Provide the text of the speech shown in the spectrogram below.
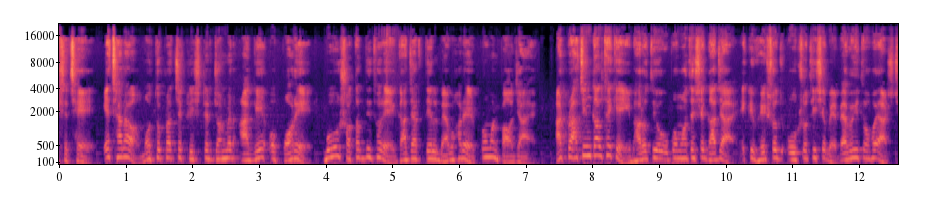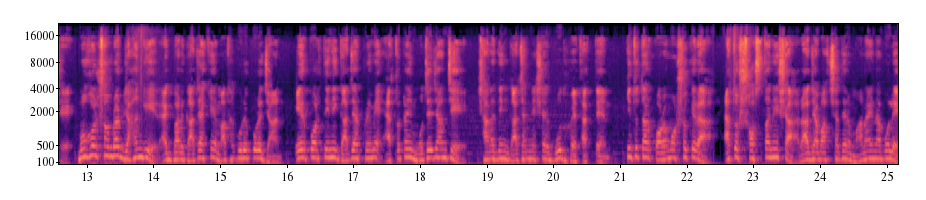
এসেছে। এছাড়াও মধ্যপ্রাচ্যে খ্রিস্টের জন্মের আগে ও পরে বহু শতাব্দী ধরে গাজার তেল ব্যবহারের প্রমাণ পাওয়া যায়। আর প্রাচীনকাল থেকেই ভারতীয় উপমহাদেশে গাজা একটি ভেষজ ঔষধ হিসেবে ব্যবহৃত হয়ে আসছে। মোগল সম্রাট জাহাঙ্গীর একবার গাজা খেয়ে মাথা ঘুরে পড়ে যান। এরপর তিনি গাজার প্রেমে এতটাই মজে যান যে সারাদিন গাজার নেশায় বুধ হয়ে থাকতেন। কিন্তু তার পরামর্শকেরা এত সস্তা নেশা রাজা বাদশাদের মানায় না বলে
